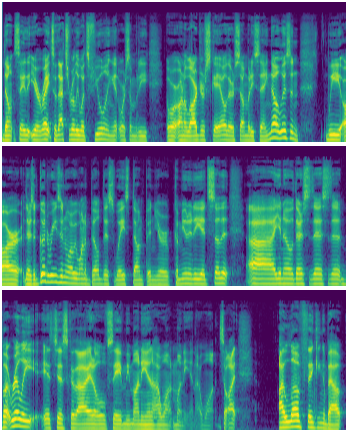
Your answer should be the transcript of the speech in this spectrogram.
don't say that you're right. So that's really what's fueling it. Or somebody, or on a larger scale, there's somebody saying, "No, listen." We are there's a good reason why we want to build this waste dump in your community. It's so that uh you know there's this but really it's just because I it'll save me money and i want money and i want so i i love thinking about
